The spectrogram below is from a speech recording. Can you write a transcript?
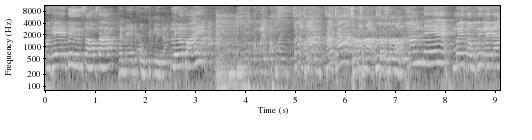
โอเคหนึ่งสองสามฮันเน่ไม่ส่งซิกเลยนะเร็วไปเอาไปเอาไปช้าช้าช้าช้าช้าช้าช้าฮันเน่ไม่ส่งซิกเลยนะ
